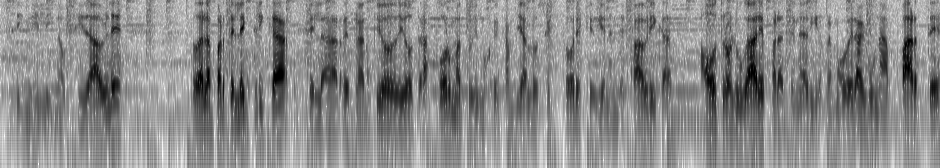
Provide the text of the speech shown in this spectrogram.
simil inoxidable. Toda la parte eléctrica se la replanteó de otra forma, tuvimos que cambiar los sectores que vienen de fábrica a otros lugares para tener y remover alguna parte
